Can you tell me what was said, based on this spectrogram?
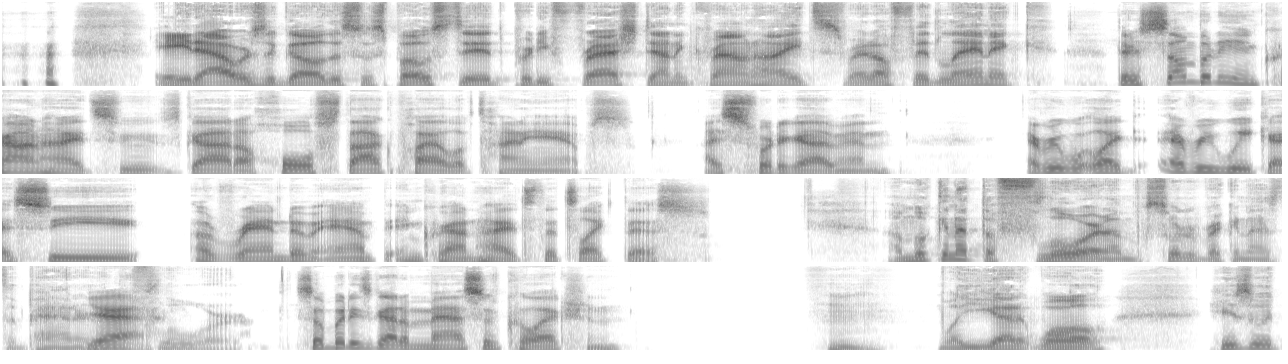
Eight hours ago, this was posted pretty fresh down in Crown Heights, right off Atlantic. There's somebody in Crown Heights who's got a whole stockpile of tiny amps. I swear to God, man. Every like every week, I see a random amp in Crown Heights that's like this. I'm looking at the floor and I'm sort of recognize the pattern Yeah. of the floor. Somebody's got a massive collection. Hmm. Well, you got it. Well, here's what.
